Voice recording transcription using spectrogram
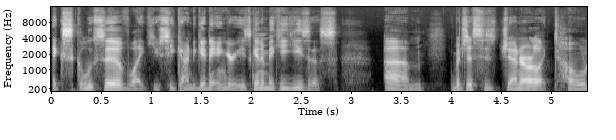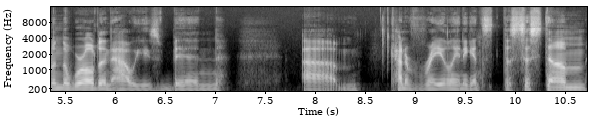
exclusive, like you see Kanye getting angry, he's going to make a Yeezus. Um, but just his general like tone in the world and how he's been um, kind of railing against the system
